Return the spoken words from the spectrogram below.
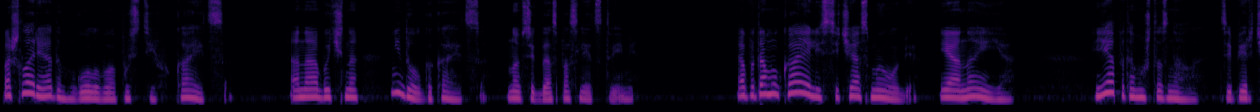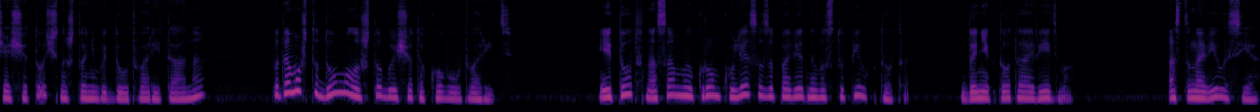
Пошла рядом, голову опустив, кается. Она обычно недолго кается, но всегда с последствиями. А потому каялись сейчас мы обе, и она, и я. Я потому что знала, теперь чаще точно что-нибудь да утворит, а она потому что думала, чтобы еще такого утворить. И тут на самую кромку леса заповедного ступил кто-то. Да не кто-то, а ведьма. Остановилась я.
